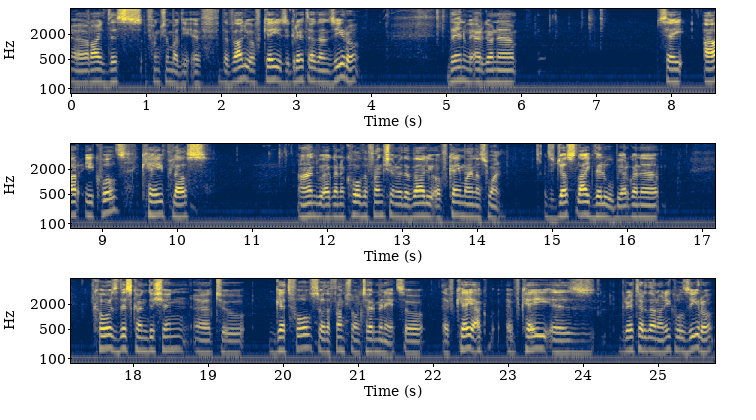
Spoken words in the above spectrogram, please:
uh, write this function body if the value of k is greater than 0 then we are going to say r equals k plus and we are going to call the function with a value of k minus 1 it's just like the loop we are to cause this condition uh, to get false so the function will terminate. So if k if k is greater than or equal 0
